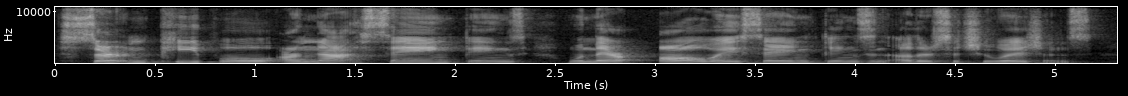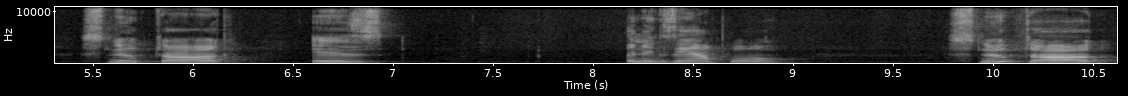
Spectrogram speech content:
certain people are not saying things when they're always saying things in other situations. Snoop Dogg is an example. Snoop Dogg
